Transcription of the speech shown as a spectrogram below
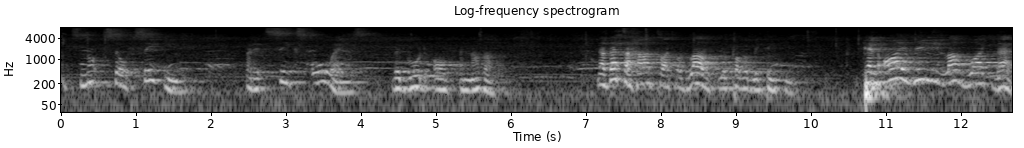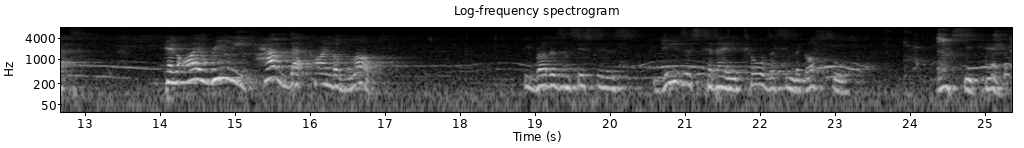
It's not self seeking, but it seeks always the good of another. Now, that's a hard type of love, you're probably thinking. Can I really love like that? Can I really have that kind of love? See, brothers and sisters, Jesus today tells us in the gospel yes, you can.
